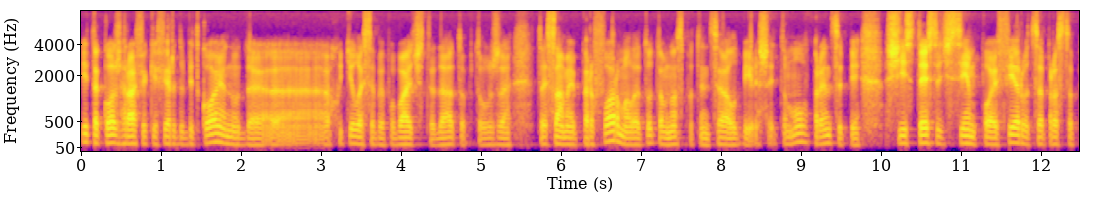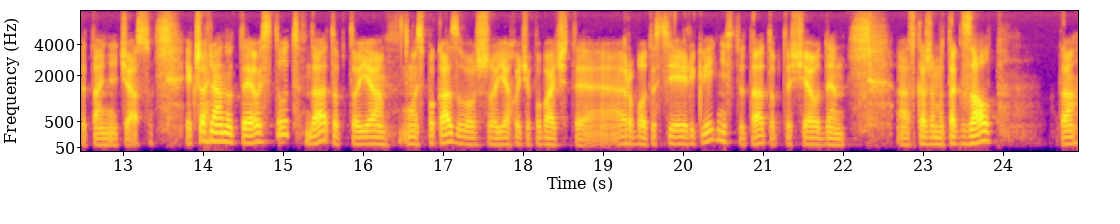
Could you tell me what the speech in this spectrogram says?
і також графік ефір до біткоїну, де е, хотілося би побачити, да? тобто вже той самий перформ, але тут у нас потенціал більший. Тому, в принципі, 6 тисяч 7 по ефіру це просто питання часу. Якщо глянути ось тут, да, тобто я ось показував, що я хочу побачити е, роботу з цією ліквідністю, та, тобто ще один, е, скажімо так, залп. Та,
